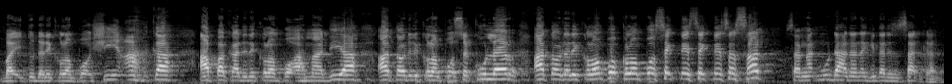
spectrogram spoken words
Baik itu dari kelompok Syiah kah? Apakah dari kelompok Ahmadiyah? Atau dari kelompok sekuler? Atau dari kelompok-kelompok sekte-sekte sesat? Sangat mudah anak-anak kita disesatkan.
